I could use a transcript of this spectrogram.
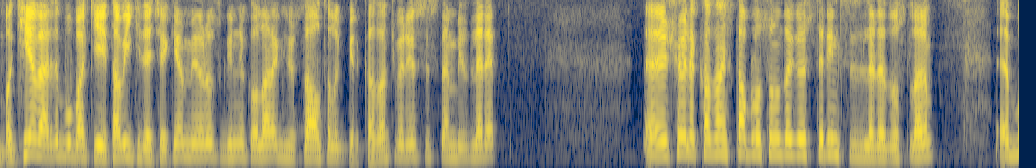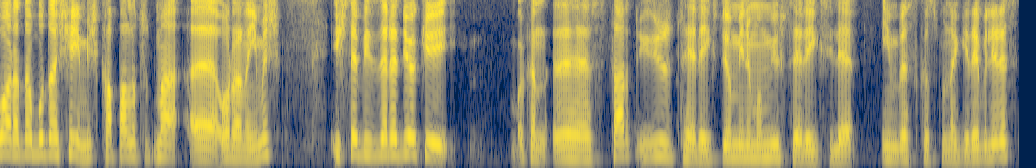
bakiye verdi. Bu bakiyeyi tabii ki de çekemiyoruz. Günlük olarak %6'lık bir kazanç veriyor sistem bizlere. Ee, şöyle kazanç tablosunu da göstereyim sizlere dostlarım. Ee, bu arada bu da şeymiş kapalı tutma e, oranıymış. İşte bizlere diyor ki bakın e, start 100 TRX diyor minimum 100 TRX ile invest kısmına girebiliriz.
